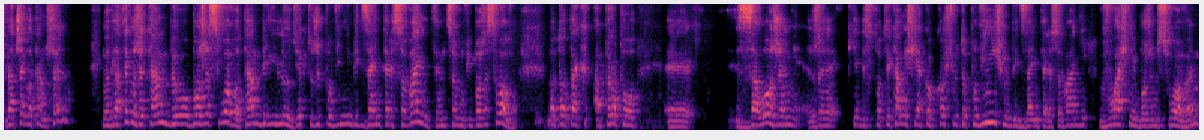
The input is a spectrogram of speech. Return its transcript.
Dlaczego tam szedł? No dlatego, że tam było Boże Słowo, tam byli ludzie, którzy powinni być zainteresowani tym, co mówi Boże Słowo. No to tak a propos e, założeń, że kiedy spotykamy się jako Kościół, to powinniśmy być zainteresowani właśnie Bożym Słowem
